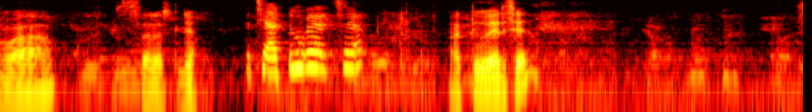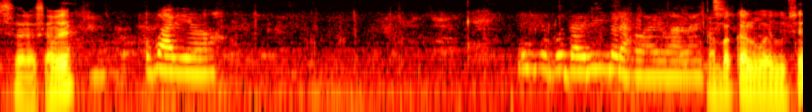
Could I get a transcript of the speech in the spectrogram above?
વાહ. સરસ લ્યો. પછી આ તુવેર છે. આ તુવેર છે. સરસ. હવે? બકાલું આવ્યું છે.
